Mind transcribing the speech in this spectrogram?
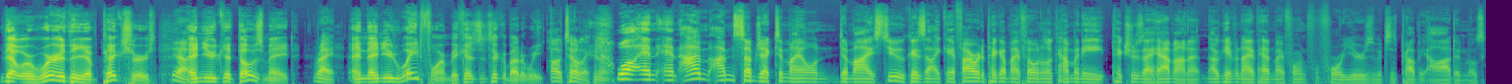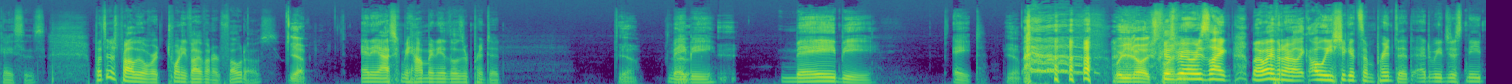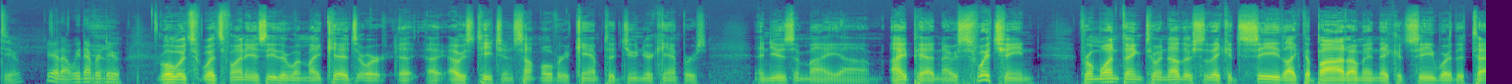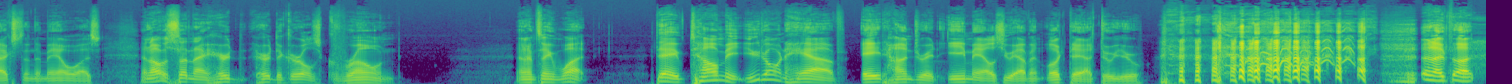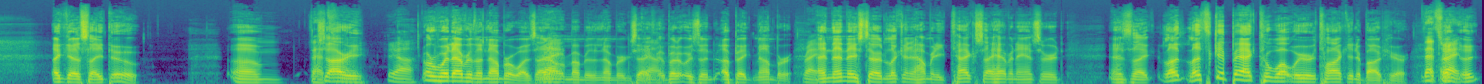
that were worthy of pictures, yeah. and you'd get those made, right. and then you'd wait for them because it took about a week. Oh, totally. You know. Well, and and I'm I'm subject to my own demise too, because like if I were to pick up my phone and look how many pictures I have on it, now given I've had my phone for four years, which is probably odd in most cases, but there's probably over 2,500 photos. Yeah. And he asked me how many of those are printed. Yeah. Maybe, uh, maybe eight. Yeah. Well, you know, it's Because funny. we always like my wife and I are like, oh, we should get some printed, and we just need to. You know, we never Yeah. do. Well, what's what's funny is either when my kids or uh, I, I was teaching something over at camp to junior campers, and using my um, iPad, and I was switching from one thing to another so they could see like the bottom and they could see where the text and the mail was, and all of a sudden I heard heard the girls groan, and I'm saying, "What, Dave? Tell me you don't have 800 emails you haven't looked at, do you?" and I thought, I guess I do. Um, sorry. funny. Yeah. or whatever the number was. I Right. don't remember the number exactly, Yeah. but it was a, a big number. Right. And then they started looking at how many texts I haven't answered. And it's like, Let, let's get back to what we were talking about here. That's I- right. I-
